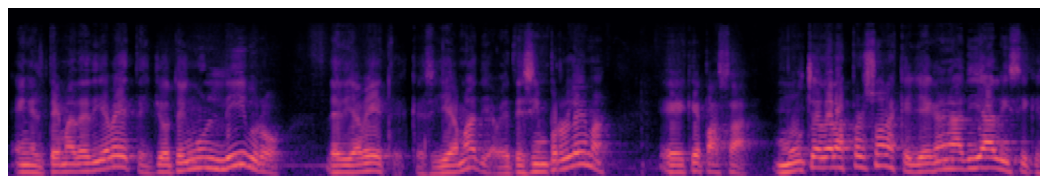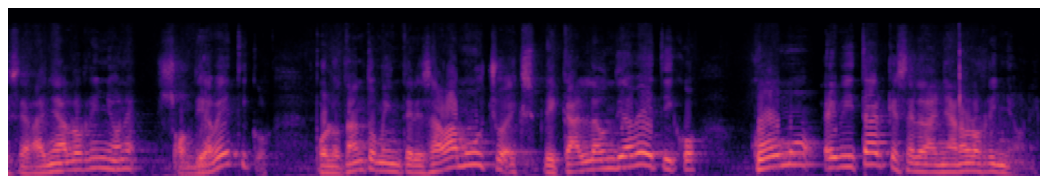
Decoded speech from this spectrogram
en el tema de diabetes. Yo tengo un libro de diabetes que se llama Diabetes sin Problemas eh, ¿qué pasa? Muchas de las personas que llegan a diálisis y que se dañan los riñones son diabéticos. Por lo tanto, me interesaba mucho explicarle a un diabético cómo evitar que se le dañaran los riñones.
